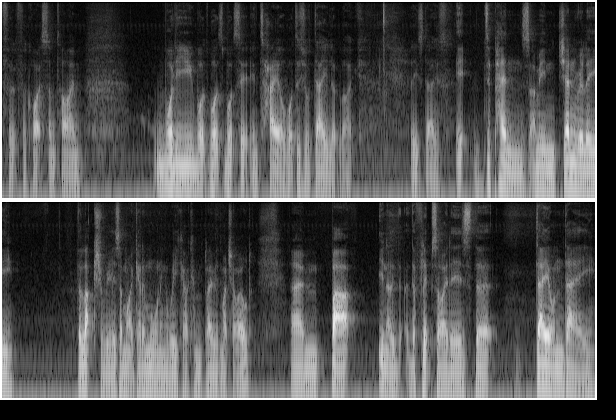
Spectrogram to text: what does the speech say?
for, for quite some time? What do you what what's what's it entail? What does your day look like these days? It depends. I mean, generally, the luxury is I might get a morning a week I can play with my child. Um, but you know, th- the flip side is that day on day,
